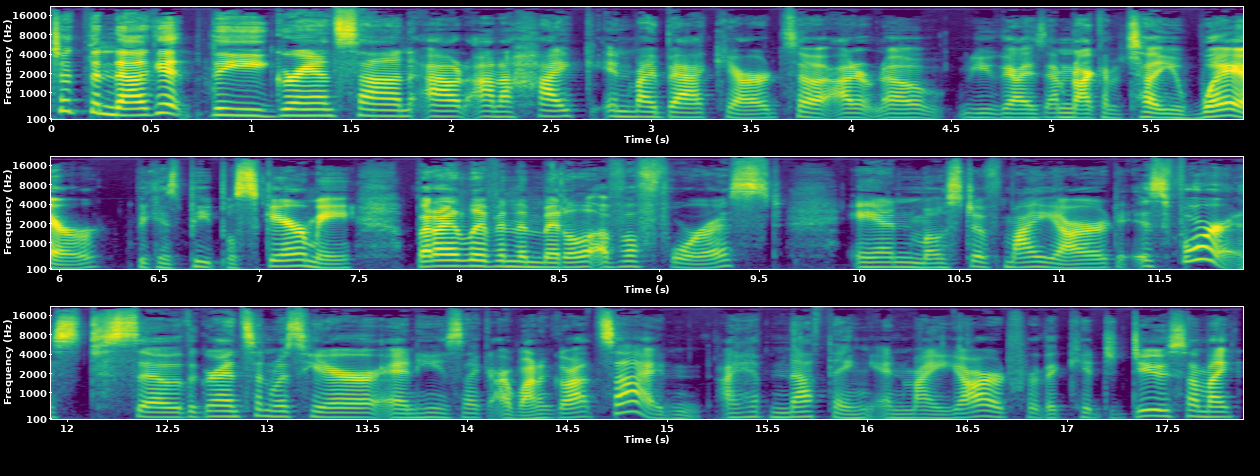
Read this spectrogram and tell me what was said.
took the nugget, the grandson, out on a hike in my backyard. So I don't know, you guys. I'm not going to tell you where because people scare me. But I live in the middle of a forest, and most of my yard is forest. So the grandson was here, and he's like, "I want to go outside." And I have nothing in my yard for the kid to do. So I'm like,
